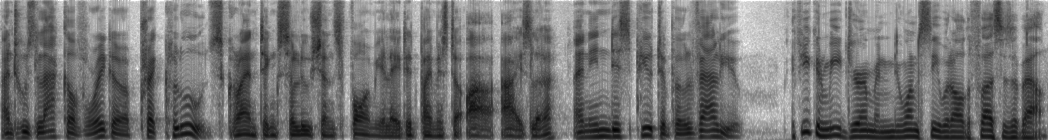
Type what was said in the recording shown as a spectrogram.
and whose lack of rigor precludes granting solutions formulated by Mr. R. Eisler an indisputable value. If you can read German and you want to see what all the fuss is about,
